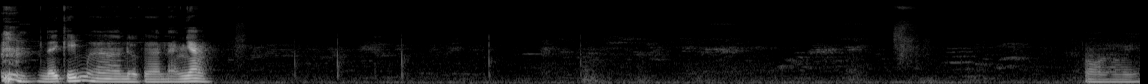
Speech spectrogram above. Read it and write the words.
để kiếm à, được nạn nhân. Ôi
